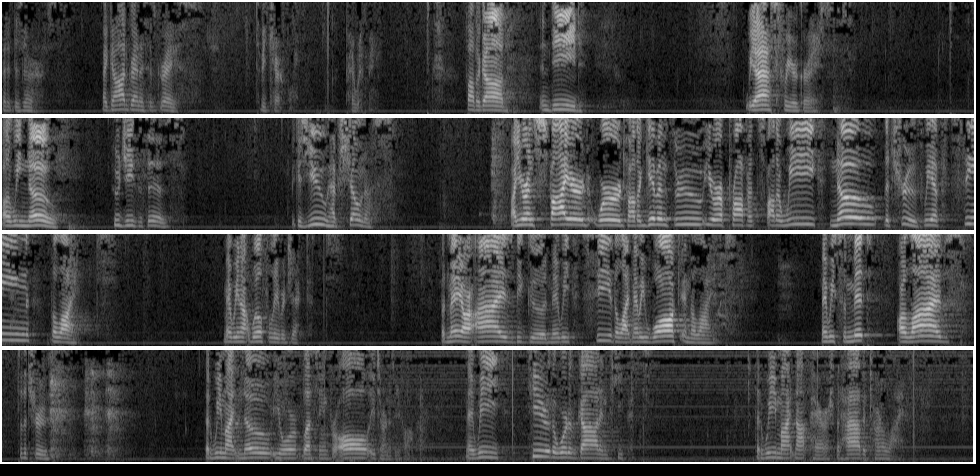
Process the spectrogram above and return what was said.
that it deserves. May God grant us His grace to be careful. Pray with me. Father God, indeed, we ask for your grace. Father, we know who Jesus is because you have shown us by your inspired word, Father, given through your prophets. Father, we know the truth. We have seen the light. May we not willfully reject it. But may our eyes be good. May we see the light. May we walk in the light. May we submit our lives to the truth. That we might know your blessing for all eternity, Father. May we hear the word of God and keep it. that we might not perish but have eternal life.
